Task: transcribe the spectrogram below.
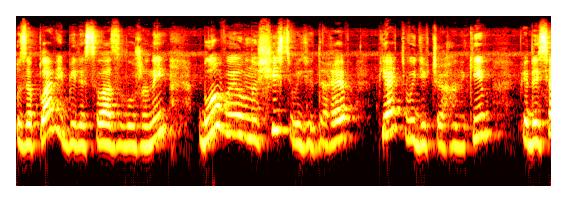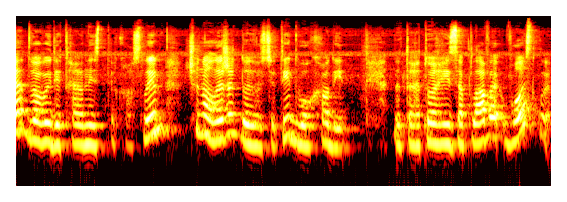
У заплаві біля села Залужани було виявлено 6 видів дерев, 5 видів чергаників, 52 види травнистих рослин, що належать до 22 родин. На території заплави Воскли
